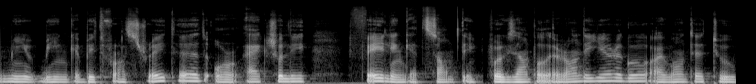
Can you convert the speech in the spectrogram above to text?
me being a bit frustrated or actually failing at something. For example, around a year ago, I wanted to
